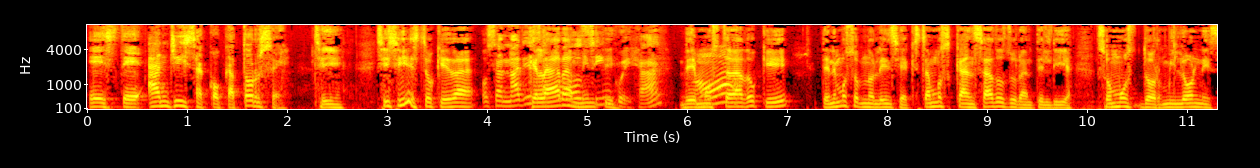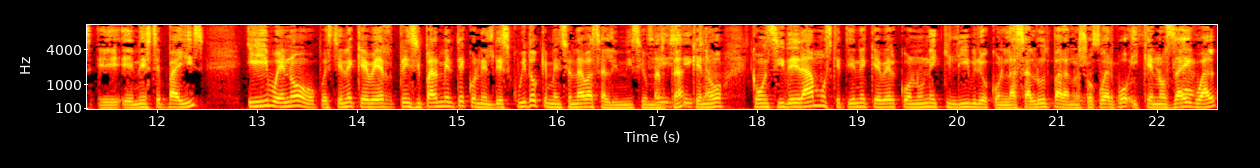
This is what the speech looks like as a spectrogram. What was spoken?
Este, Angie sacó 14. Sí, sí, sí, esto queda O sea, nadie sacó claramente cinco, hija. demostrado que tenemos somnolencia, que estamos cansados durante el día, somos dormilones eh, en este país y bueno, pues tiene que ver principalmente con el descuido que mencionabas al inicio, Sí, Marta, sí, que claro. no consideramos que tiene que ver con un equilibrio, con la salud para nuestro cuerpo y que nos da igual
